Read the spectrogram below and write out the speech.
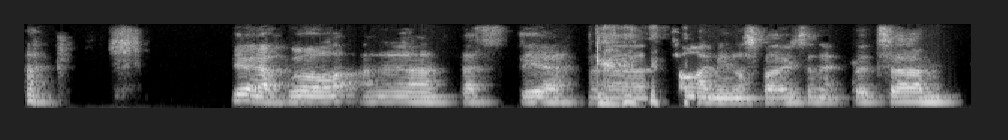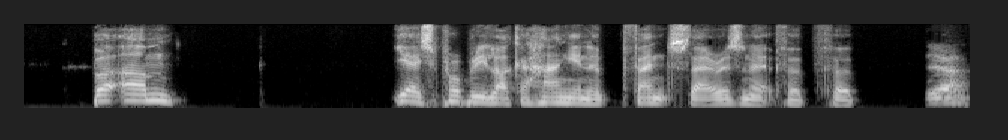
yeah, well, uh, that's yeah, uh, timing, I suppose, isn't it? But um, but um, yeah, it's probably like a hanging a fence there, isn't it? For for yeah,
